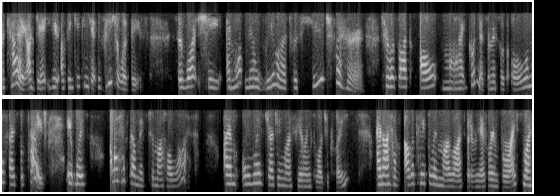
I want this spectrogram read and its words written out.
Okay, I get you. I think you can get the visual of this. So what she, and what Mel realized was huge for her. She was like, oh my goodness. And this was all on the Facebook page. It was, I have done this to my whole life. I am always judging my feelings logically and I have other people in my life that have never embraced my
